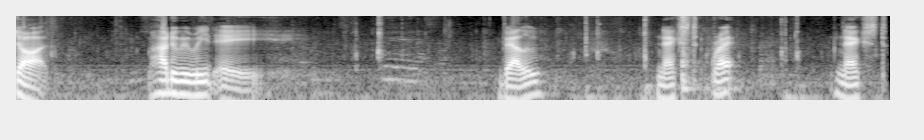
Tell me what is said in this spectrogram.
dot. How do we read a value? Next right? Next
